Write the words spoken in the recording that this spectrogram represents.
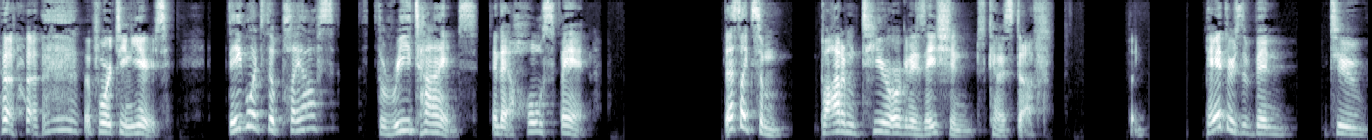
14 years. They went to the playoffs three times in that whole span. That's like some bottom tier organization kind of stuff. Like Panthers have been to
